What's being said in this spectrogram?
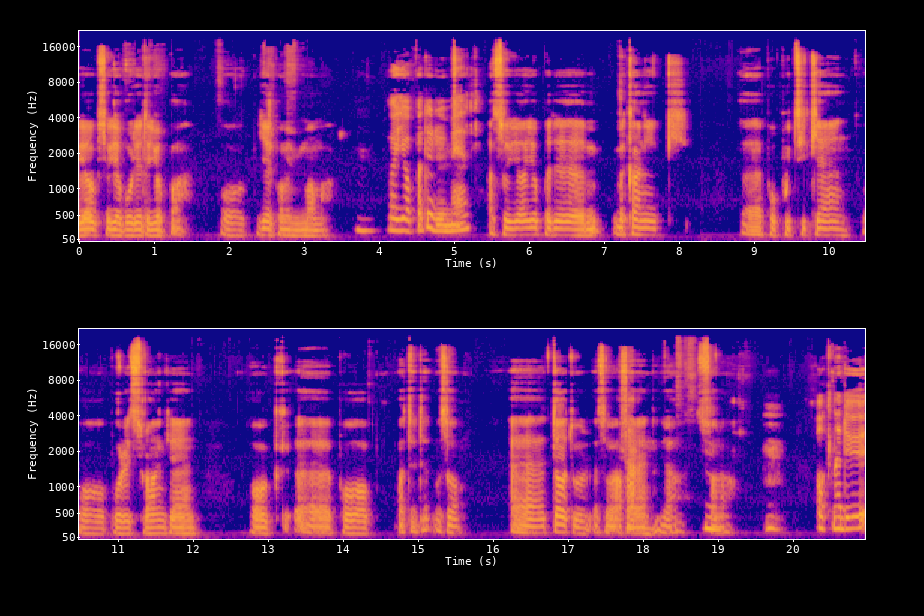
jag också, jag började jobba och hjälpa med min mamma. Mm. Vad jobbade du med? Alltså jag jobbade mekanik på butiken och på restaurangen och uh, på, vad heter det, alltså, uh, dator, alltså affären, ja, sådana. Mm. Och när du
